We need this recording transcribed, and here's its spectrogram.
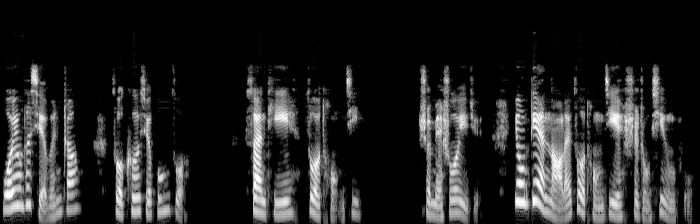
我用它写文章、做科学工作、算题、做统计。顺便说一句，用电脑来做统计是种幸福，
